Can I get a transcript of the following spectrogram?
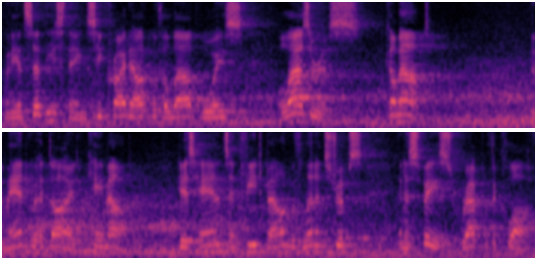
When he had said these things, he cried out with a loud voice, Lazarus, come out. The man who had died came out, his hands and feet bound with linen strips, and his face wrapped with a cloth.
